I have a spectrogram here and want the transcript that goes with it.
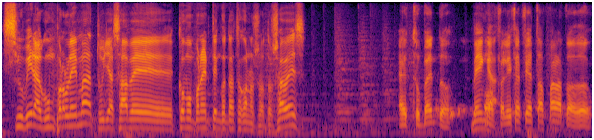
Si hubiera algún problema, tú ya sabes cómo ponerte en contacto con nosotros, ¿sabes? Estupendo. Venga. Pues felices fiestas para todos.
